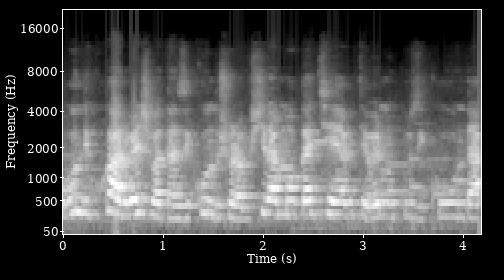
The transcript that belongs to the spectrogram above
ubundi kuko abantu benshi batazikunda ushobora gushyiramo gakeya bitewe n'uko uzikunda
